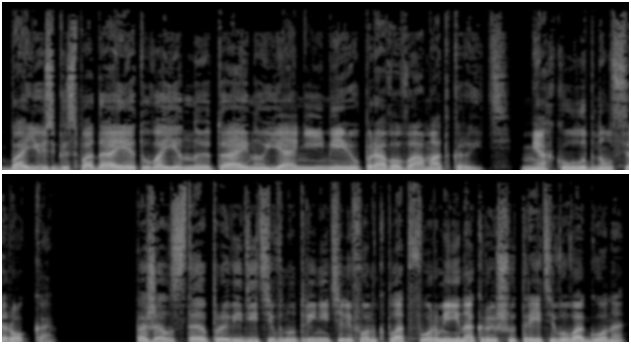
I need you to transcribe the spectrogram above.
Боюсь, господа, эту военную тайну я не имею права вам открыть, мягко улыбнулся Рокко. Пожалуйста, проведите внутренний телефон к платформе и на крышу третьего вагона.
